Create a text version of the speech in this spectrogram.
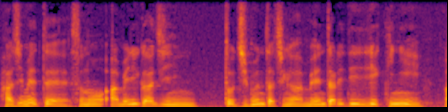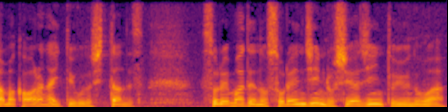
初めてそのアメリカ人と自分たちがメンタリティ的にあんま変わらないということを知ったんですそれまでのソ連人ロシア人というのは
